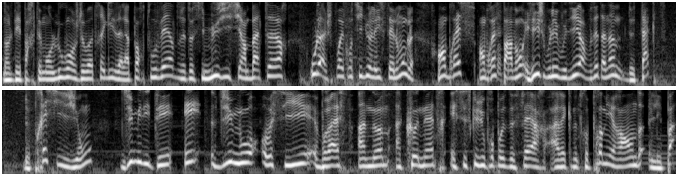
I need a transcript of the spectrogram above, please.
dans le département louange de votre église à la porte ouverte. Vous êtes aussi musicien, batteur. Oula, je pourrais continuer, la liste est longue. En bref, en bref pardon, Elie, je voulais vous dire, vous êtes un homme de tact, de précision, d'humilité et d'humour aussi. Bref, un homme à connaître et c'est ce que je vous propose de faire avec notre premier round, les pas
